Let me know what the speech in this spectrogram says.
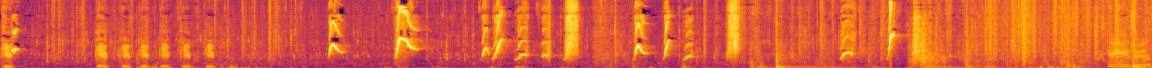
Keep, keep, keep, keep, keep, keep, keep. Stay there.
